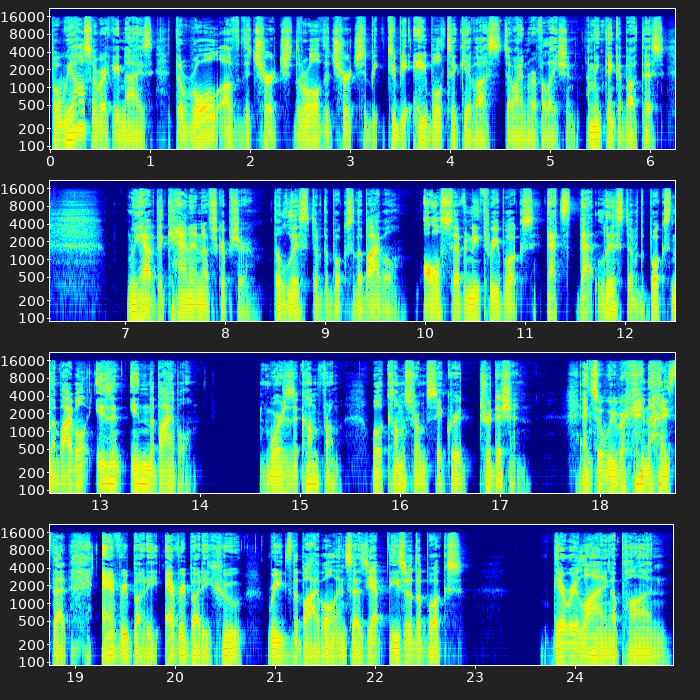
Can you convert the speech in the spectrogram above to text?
but we also recognize the role of the church, the role of the church to be to be able to give us divine revelation. I mean, think about this. We have the canon of scripture, the list of the books of the Bible, all 73 books. That's that list of the books in the Bible isn't in the Bible. Where does it come from? Well, it comes from sacred tradition. And so we recognize that everybody, everybody who reads the Bible and says, yep, these are the books, they're relying upon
